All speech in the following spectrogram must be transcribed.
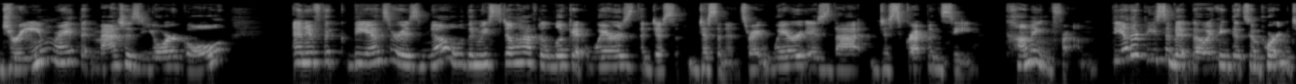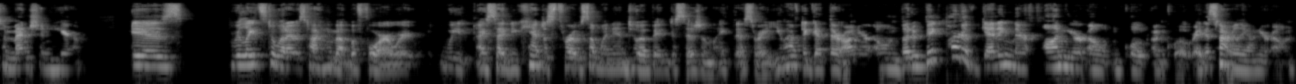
dream, right? That matches your goal? And if the, the answer is no, then we still have to look at where's the dis- dissonance, right? Where is that discrepancy coming from? The other piece of it, though, I think that's important to mention here is relates to what I was talking about before, where we I said you can't just throw someone into a big decision like this, right? You have to get there on your own. But a big part of getting there on your own, quote unquote, right? It's not really on your own.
